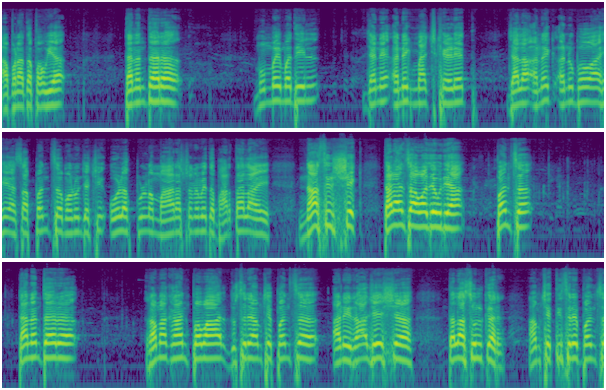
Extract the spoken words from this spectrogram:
आपण आता पाहूया. त्यानंतर मुंबईमधील ज्याने अनेक मॅच खेळलेत ज्याला अनेक अनुभव आहे असा पंच म्हणून ज्याची ओळख पूर्ण महाराष्ट्र नव्हे तर भारताला आहे नासिर शेख. तळांचा आवाज येऊ द्या. पंच. त्यानंतर रमाकांत पवार दुसरे आमचे पंच आणि राजेश तलासुलकर आमचे तिसरे पंच.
